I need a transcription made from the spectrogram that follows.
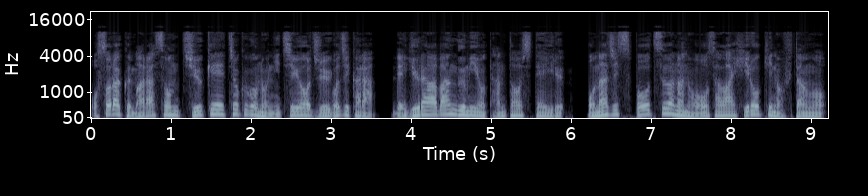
おそらくマラソン中継直後の日曜15時から、レギュラー番組を担当している。同じスポーツアナの大沢博樹の負担を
